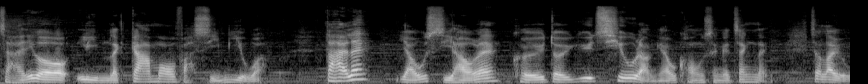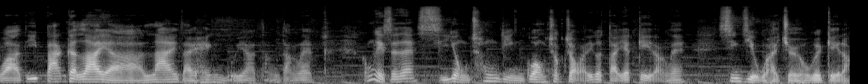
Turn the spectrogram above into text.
就係呢個念力加魔法閃耀啊。但係呢。有時候呢，佢對於超能有抗性嘅精靈，就例如話啲班吉拉啊、拉弟兄妹啊等等呢。咁其實呢，使用充電光速作為呢個第一技能呢，先至會係最好嘅技能。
